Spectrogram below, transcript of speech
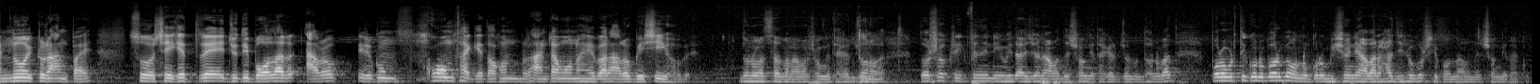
এমনও একটু রান পায়। সো সেই ক্ষেত্রে যদি বলার আরও এরকম কম থাকে তখন রানটা মনে হয় এবার আরও বেশিই হবে। ধন্যবাদ সালমান আমার সঙ্গে থাকার জন্য। ধন্যবাদ। দর্শক রিকফেন্দি নিয়মিত আয়োজনে আমাদের সঙ্গে থাকার জন্য ধন্যবাদ। পরবর্তী কোনো পর্বে অন্য কোনো বিষয় নিয়ে আবার হাজির হব সে পর্যন্ত আমাদের সঙ্গে থাকুন।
